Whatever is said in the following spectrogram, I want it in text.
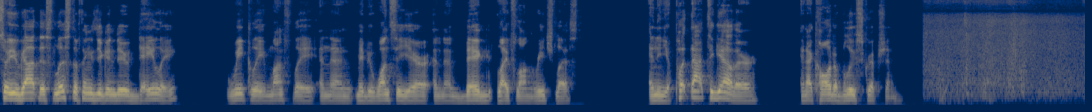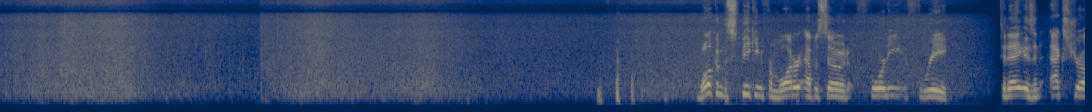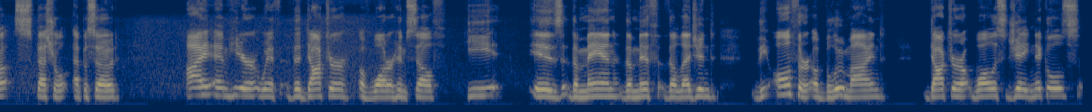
so you've got this list of things you can do daily, weekly, monthly, and then maybe once a year, and then big lifelong reach list. And then you put that together, and I call it a Bluescription. Welcome to Speaking from Water, episode 43. Today is an extra special episode. I am here with the doctor of water himself. He is the man, the myth, the legend, the author of Blue Mind. Dr. Wallace J. Nichols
